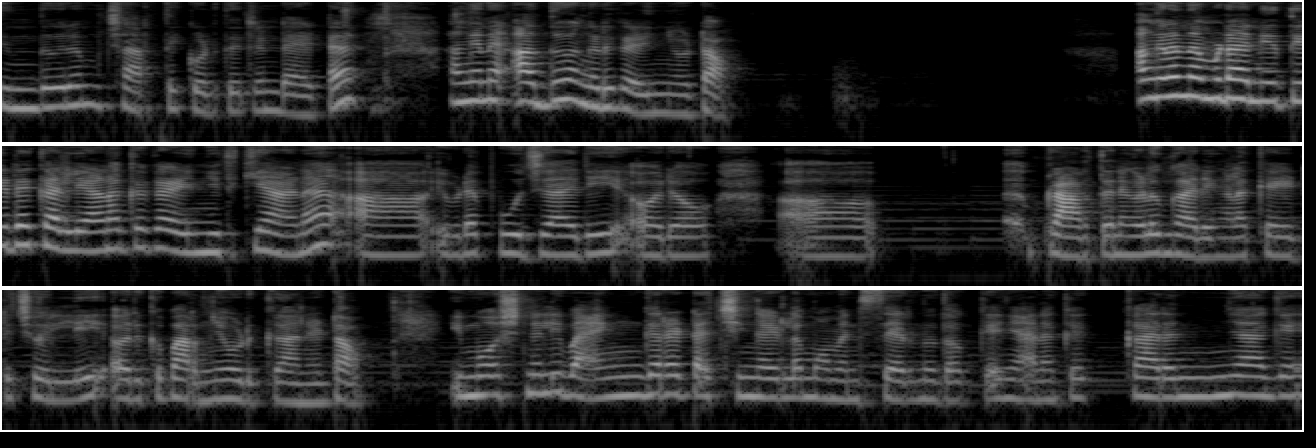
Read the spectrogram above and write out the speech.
സിന്ദൂരം ചാർത്തി കൊടുത്തിട്ടുണ്ടായിട്ട് അങ്ങനെ അതും അങ്ങോട്ട് കഴിഞ്ഞു കേട്ടോ അങ്ങനെ നമ്മുടെ അനിയത്തിയുടെ കല്യാണമൊക്കെ കഴിഞ്ഞിരിക്കുകയാണ് ഇവിടെ പൂജാരി ഓരോ പ്രാർത്ഥനകളും കാര്യങ്ങളൊക്കെ ആയിട്ട് ചൊല്ലി അവർക്ക് പറഞ്ഞു കൊടുക്കുകയാണ് കേട്ടോ. ഇമോഷണലി ഭയങ്കര ടച്ചിങ് ആയിട്ടുള്ള മൊമെന്റ്സ് ആയിരുന്നു ഇതൊക്കെ. ഞാനൊക്കെ കരഞ്ഞാകെ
